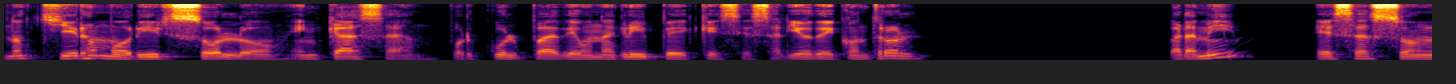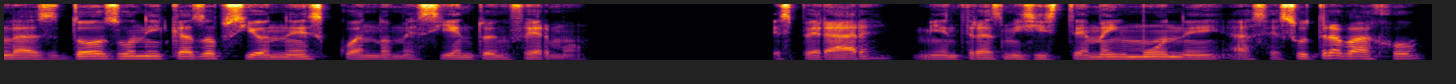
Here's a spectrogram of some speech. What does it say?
No quiero morir solo en casa por culpa de una gripe que se salió de control. Para mí, esas son las dos únicas opciones cuando me siento enfermo. Esperar mientras mi sistema inmune hace su trabajo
